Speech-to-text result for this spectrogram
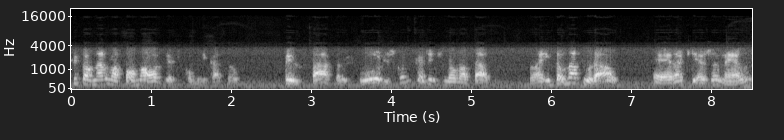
se tornaram uma forma óbvia de comunicação. Pelos pássaros, flores, coisas que a gente não notava. Não é? Então, natural era que as janelas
